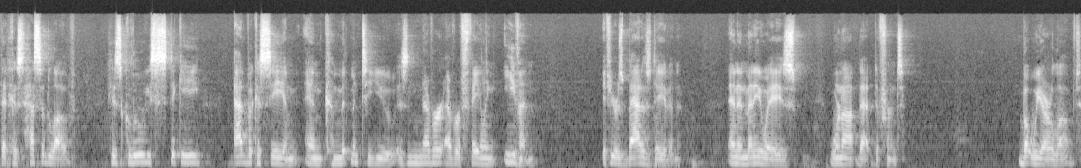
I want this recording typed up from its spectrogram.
that his Hesed love, his gluey, sticky advocacy and, and commitment to you is never, ever failing, even if you're as bad as David. And in many ways, we're not that different, but we are loved.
